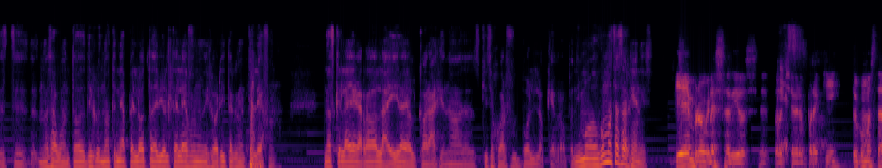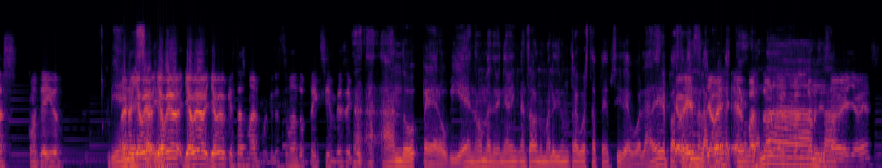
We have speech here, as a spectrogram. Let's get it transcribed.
este, no se aguantó, dijo, no tenía pelota, vio el teléfono, dijo ahorita con el teléfono. No es que le haya agarrado la ira o el coraje, no, quiso jugar fútbol y lo quebró. Pues ni modo, ¿cómo estás, Argenis? Bien, bro, gracias a Dios. Eh, todo chévere por aquí. ¿Tú cómo estás? ¿Cómo te ha ido? Bien. Bueno, ya veo, ya veo, ya veo, ya veo que estás mal porque estás tomando Pepsi en vez de Coca. Ando, pero bien, ¿no? Me venía bien cansado, nomás le di un trago a esta Pepsi de volada. Y el pastor haciendo la competencia. El pastor, no, el pastor sí sabe, ya ves.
